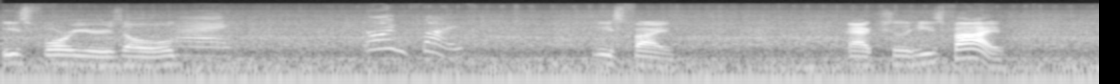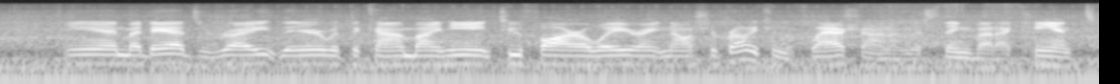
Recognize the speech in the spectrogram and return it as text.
He's four years old. Hi. No, I'm five. He's five. Actually, he's five. And my dad's right there with the combine. He ain't too far away right now. Should probably turn the flash on on this thing, but I can't. So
